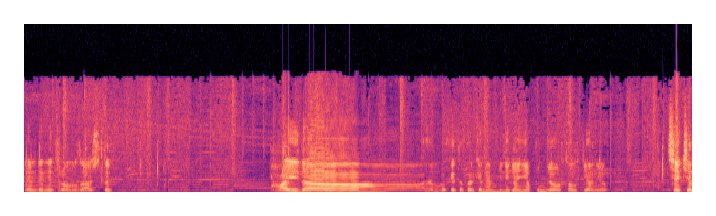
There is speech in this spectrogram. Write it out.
Hem de nitromuzu açtık. Hayda. Hem roket atarken hem minigun yapınca ortalık yanıyor. Çekil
